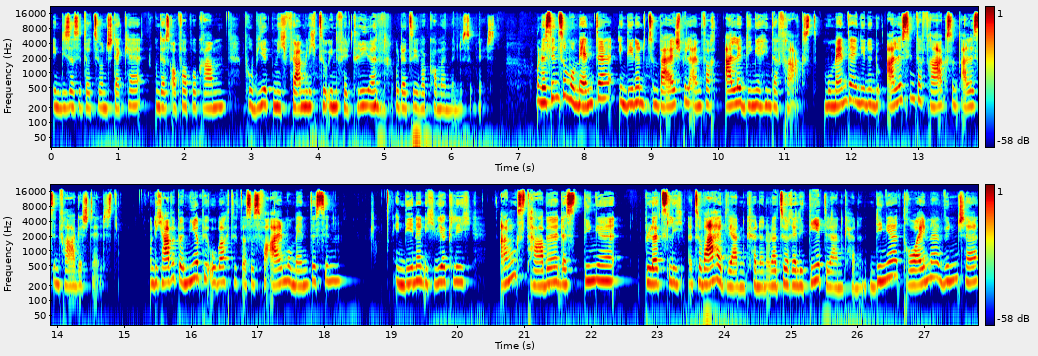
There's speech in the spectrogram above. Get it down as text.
in dieser Situation stecke und das Opferprogramm probiert mich förmlich zu infiltrieren oder zu überkommen, wenn du so willst. Und es sind so Momente, in denen du zum Beispiel einfach alle Dinge hinterfragst. Momente, in denen du alles hinterfragst und alles in Frage stellst. Und ich habe bei mir beobachtet, dass es vor allem Momente sind, in denen ich wirklich Angst habe, dass Dinge plötzlich zur Wahrheit werden können oder zur Realität werden können. Dinge, Träume, Wünsche,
